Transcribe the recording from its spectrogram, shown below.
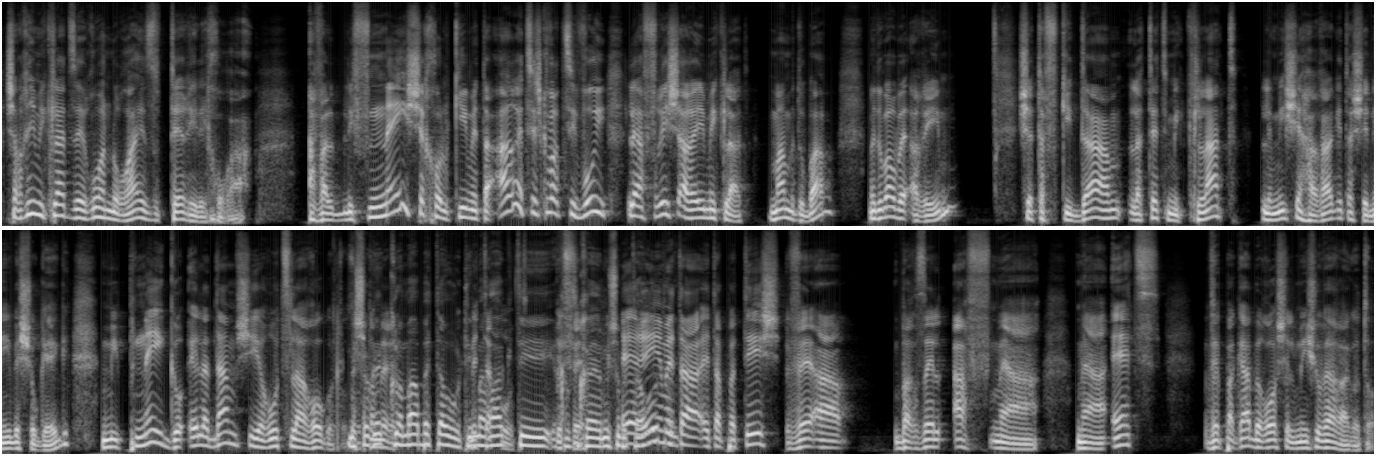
עכשיו ערי מקלט זה אירוע נורא אזוטרי לכאורה. אבל לפני שחולקים את הארץ יש כבר ציווי להפריש ערי מקלט. מה מדובר? מדובר בערים שתפקידם לתת מקלט למי שהרג את השני בשוגג מפני גואל אדם שירוץ להרוג אותו. בשוגג אומרת, כלומר בטעות, אם בטעות. הרגתי חס. וחלילה מישהו בטעות, הרים את, ה, את הפטיש והברזל עף מה, מהעץ ופגע בראש של מישהו והרג אותו.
